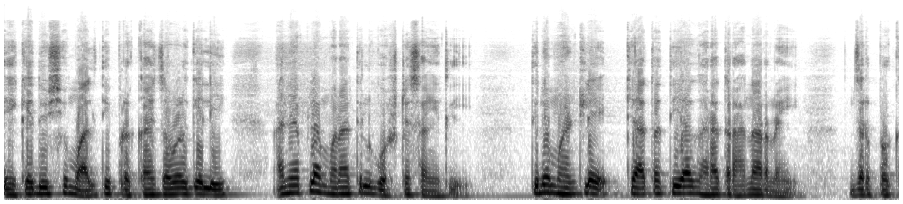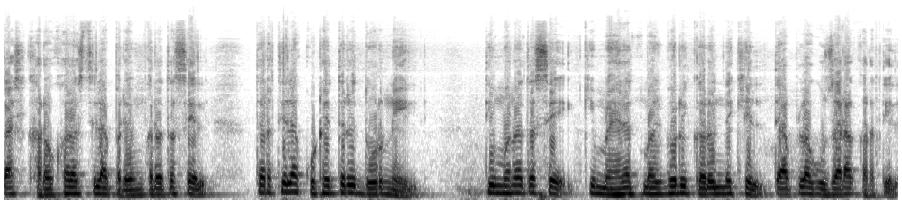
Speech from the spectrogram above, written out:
एके दिवशी मालती प्रकाशजवळ गेली आणि आपल्या मनातील गोष्ट सांगितली. तिने म्हटले की आता ती या घरात राहणार नाही. जर प्रकाश खरोखरच तिला प्रेम करत असेल तर तिला कुठेतरी दूर नेईल. ती म्हणत असे की मेहनत मजबुरी करून देखील ते आपला गुजारा करतील.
